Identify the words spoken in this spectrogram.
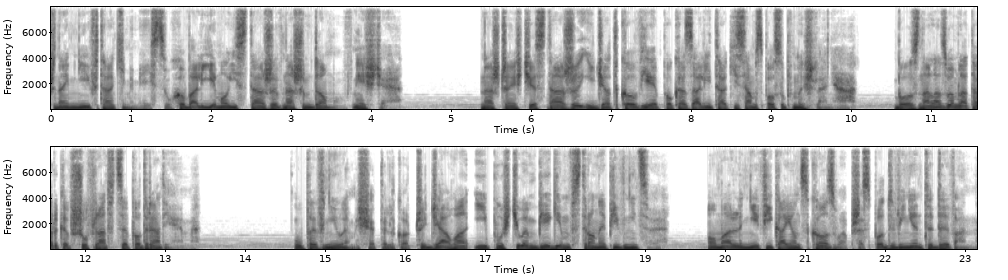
Przynajmniej w takim miejscu chowali je moi starzy w naszym domu, w mieście. Na szczęście starzy i dziadkowie pokazali taki sam sposób myślenia, bo znalazłem latarkę w szufladce pod radiem. Upewniłem się tylko, czy działa i puściłem biegiem w stronę piwnicy, omal nie fikając kozła przez podwinięty dywan.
